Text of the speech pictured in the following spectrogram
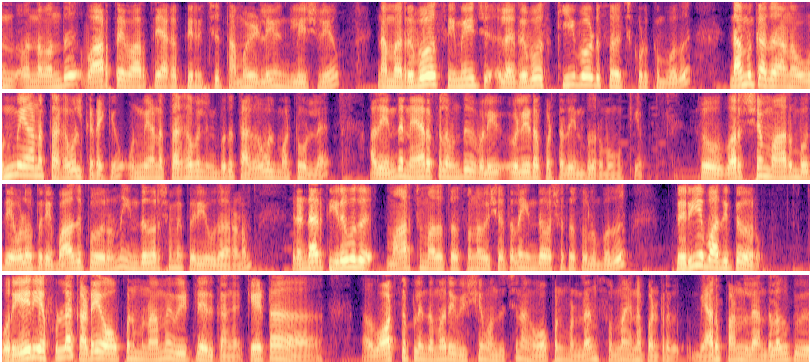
வந்து வார்த்தை வார்த்தையாக பிரிச்சு தமிழ்லயோ இங்கிலீஷ்லயோ நம்ம ரிவர்ஸ் இமேஜ் இல்ல ரிவர்ஸ் கீவேர்டு சர்ச் கொடுக்கும்போது நமக்கு அதான உண்மையான தகவல் கிடைக்கும். உண்மையான தகவல் என்பது தகவல் மட்டும் இல்ல அது எந்த நேரத்துல வந்து வெளி- வெளியிடப்பட்டது என்பது ரொம்ப முக்கியம். சோ வருஷம் மாறும்போது எவ்வளவு பெரிய பாதிப்பு வரும்னு இந்த வருஷமே பெரிய உதாரணம். ரெண்டாயிரத்தி இருபது மார்ச் மாதத்தை சொன்ன விஷயத்துல இந்த வருஷத்தை சொல்லும்போது பெரிய பாதிப்பே வரும். ஒரு ஏரியா ஃபுல்லா கடையை ஓபன் பண்ணாம வீட்டிலே இருக்காங்க. கேட்டா வாட்ஸ்அப்ல இந்த மாதிரி விஷயம் வந்துச்சு நாங்க ஓபன் பண்ணலன்னு சொன்னா என்ன பண்றது? யாரும் பண்ணல அந்த அளவுக்கு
